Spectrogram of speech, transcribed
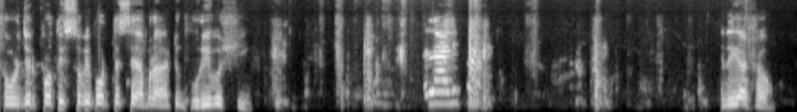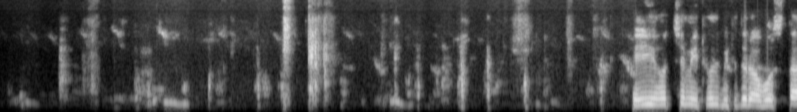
সূর্যের প্রতিচ্ছবি পড়তেছে আমরা একটু ঘুরে বসি। এদিকে আসো। এই হচ্ছে মিঠুর মিঠুদের অবস্থা।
